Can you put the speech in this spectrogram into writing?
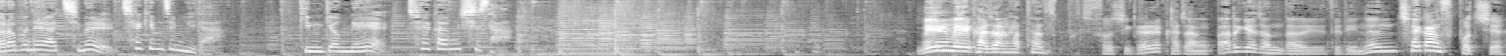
여러분의 아침을 책임집니다. 김경래의 최강 시사. 매일매일 가장 핫한 스포츠 소식을 가장 빠르게 전달해드리는 최강 스포츠.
